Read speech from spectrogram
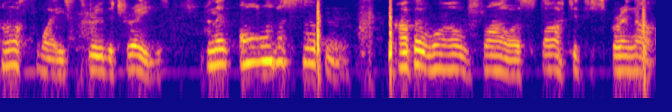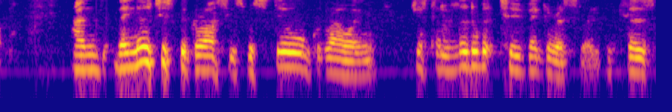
pathways through the trees. And then all of a sudden, other wildflowers started to spring up. And they noticed the grasses were still growing just a little bit too vigorously because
